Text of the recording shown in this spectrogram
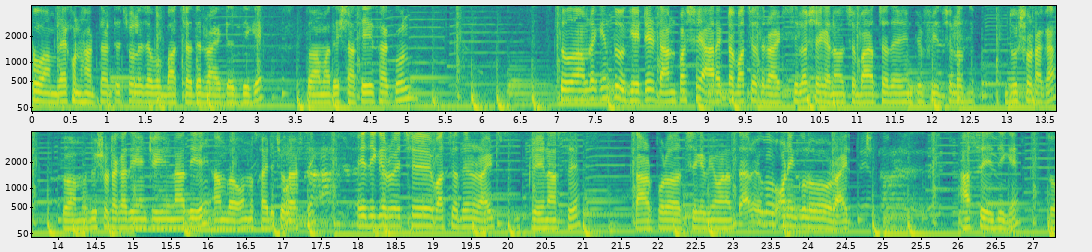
তো আমরা এখন হাঁটতে হাঁটতে চলে যাব বাচ্চাদের রাইডের দিকে। তো আমাদের সাথেই থাকুন। তো আমরা কিন্তু গেটের ডান পাশে আর একটা বাচ্চাদের রাইড ছিল, সেখানে হচ্ছে বাচ্চাদের এন্ট্রি ফি ছিল দুশো টাকা। তো আমরা দুশো টাকা দিয়ে এন্ট্রি না দিয়ে আমরা অন্য সাইডে চলে আসছি। এইদিকে রয়েছে বাচ্চাদের রাইড ট্রেন আছে। তারপরে হচ্ছে বিমান আছে, আর অনেকগুলো রাইড আছে এদিকে। তো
